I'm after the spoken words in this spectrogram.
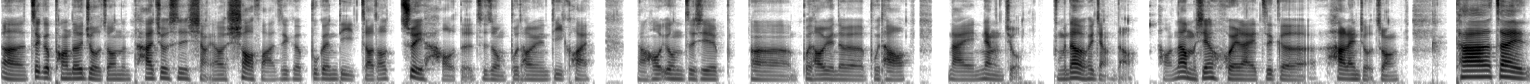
呃，这个庞德酒庄呢，它就是想要效法这个布根地，找到最好的这种葡萄园地块，然后用这些呃葡萄园的葡萄来酿酒。我们待会会讲到。好，那我们先回来这个哈兰酒庄，它在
